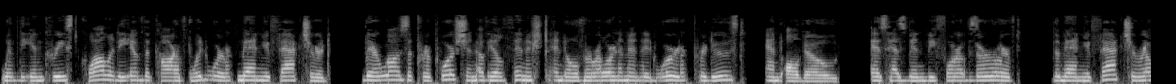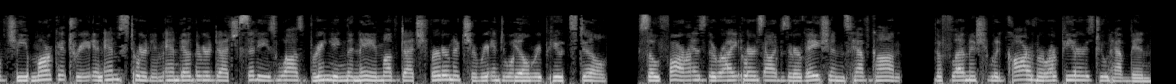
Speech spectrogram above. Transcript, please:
With the increased quality of the carved woodwork manufactured, there was a proportion of ill-finished and over-ornamented work produced, and although, as has been before observed, the manufacture of cheap marquetry in Amsterdam and other Dutch cities was bringing the name of Dutch furniture into ill repute still. So far as the writer's observations have gone, the Flemish wood carver appears to have been,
